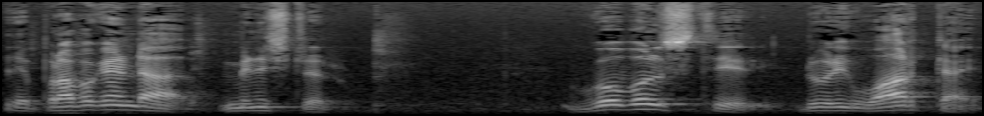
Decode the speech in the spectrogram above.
the propaganda minister. Goebbels' theory during wartime.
